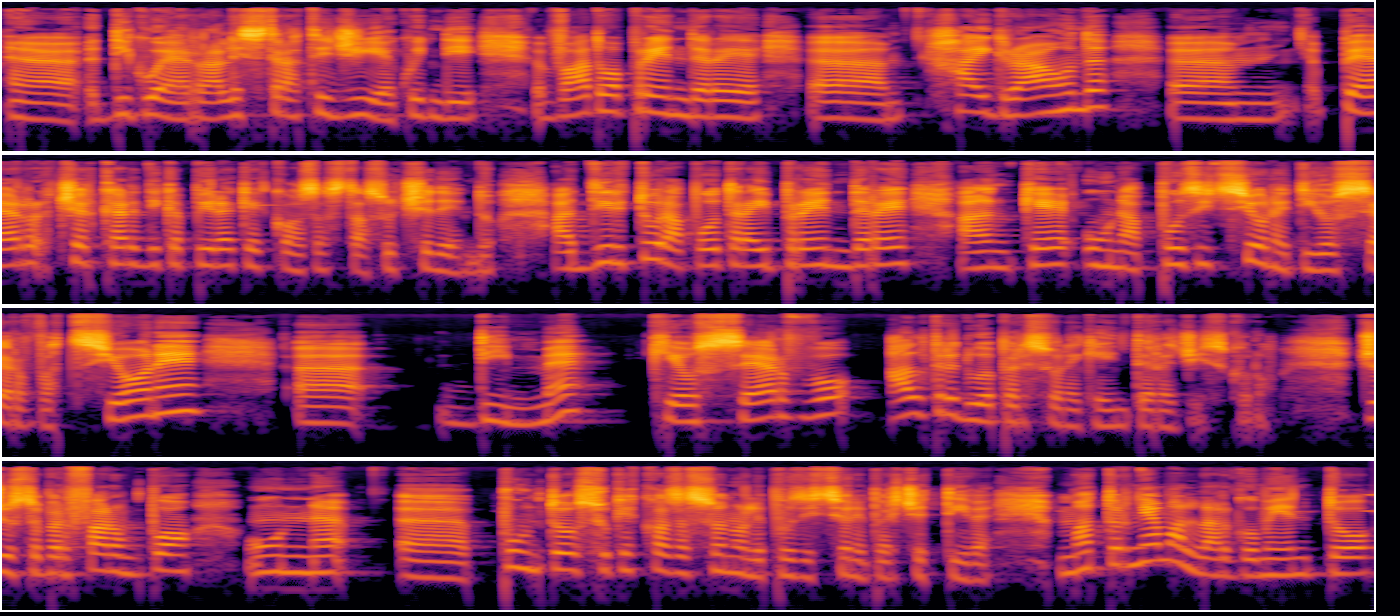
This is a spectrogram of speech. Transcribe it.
eh, di guerra, le strategie, quindi vado a prendere eh, high ground ehm, per cercare di capire che cosa sta succedendo. Addirittura potrei prendere anche una posizione di osservazione eh, di me che osservo altre due persone che interagiscono, giusto per fare un po' un Uh, punto su che cosa sono le posizioni percettive. Ma torniamo all'argomento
